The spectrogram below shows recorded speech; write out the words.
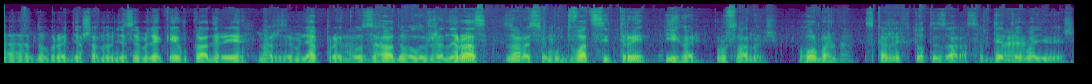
Е, Доброго дня, шановні земляки. В кадрі наш земляк, про якого Ну, згадували вже не раз. Зараз йому 23. Ігор Русланович. Горбань, Да. скажи, хто ти зараз? Де ти Е. воюєш?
